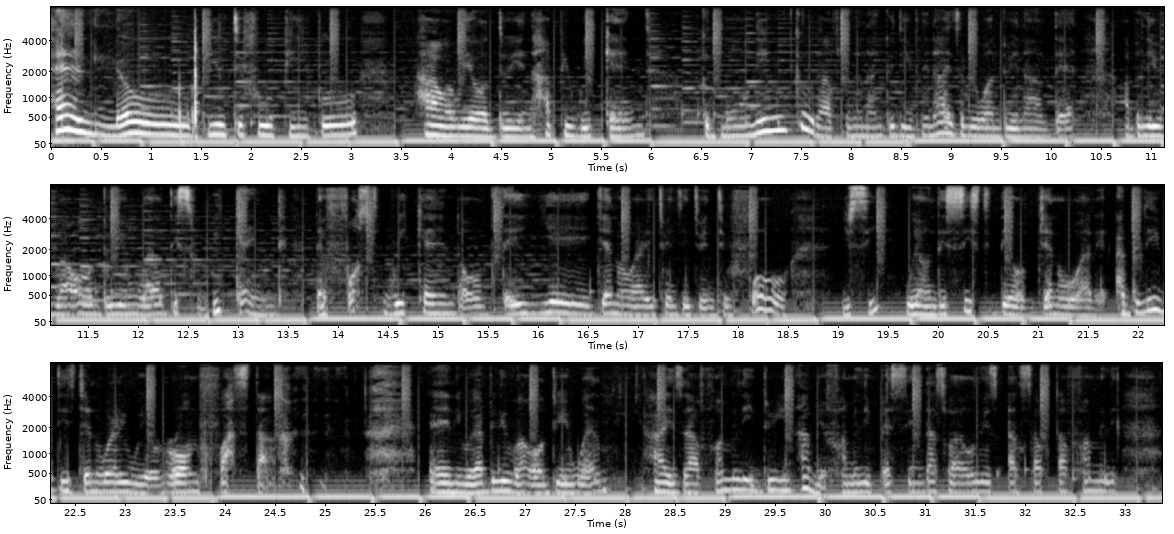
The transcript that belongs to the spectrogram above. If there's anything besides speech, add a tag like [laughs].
Hello, beautiful people. How are we all doing? Happy weekend. Good morning, good afternoon, and good evening. How is everyone doing out there? I believe we're all doing well this weekend, the first weekend of the year, January 2024. You see, we're on the sixth day of January. I believe this January will run faster. [laughs] anyway, I believe we're all doing well. How is our family doing? I'm a family person. That's why I always ask after family.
